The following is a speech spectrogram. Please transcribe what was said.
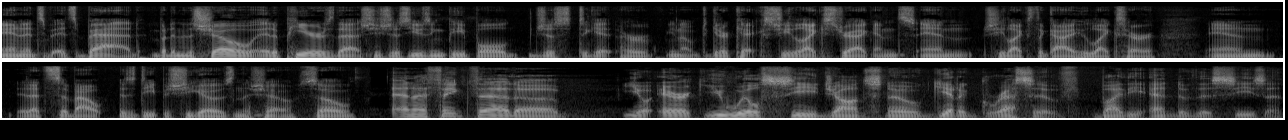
and it's it's bad. But in the show, it appears that she's just using people just to get her, you know, to get her kicks. She likes dragons, and she likes the guy who likes her, and that's about as deep as she goes in the show. So And I think that uh, you know, Eric, you will see Jon Snow get aggressive by the end of this season.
